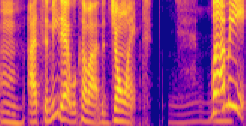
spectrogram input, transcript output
I, mm, I, to me, that would come out the joint. But I mean,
